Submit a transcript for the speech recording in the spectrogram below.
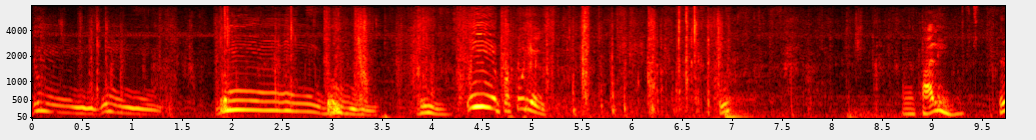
Dum, dum. પકોડી આવી ખાલી હે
